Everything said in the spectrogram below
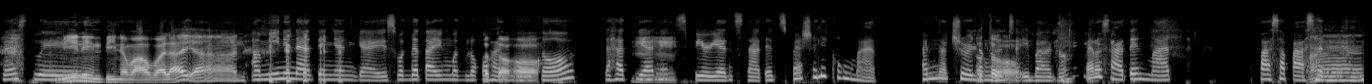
Best way. Meaning, hindi nawawala yan. Aminin natin yan, guys. Huwag na tayong maglokohan Totoo. dito. Lahat yan Mm. experience natin, especially kung math. I'm not sure lang dun Totoo. sa iba, no? Pero sa atin, math, pasa-pasa na yan.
